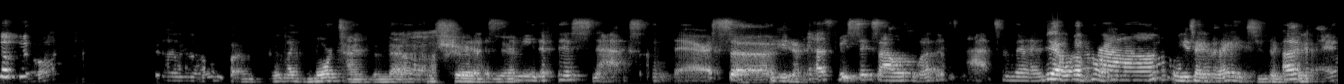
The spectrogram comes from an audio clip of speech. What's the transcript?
like more time than that. I'm uh, sure. Yes. Yeah. I mean, if there's snacks, I'm there. So yeah. it has to be six hours worth of snacks, and then yeah, well, around. you take breaks. You take okay.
